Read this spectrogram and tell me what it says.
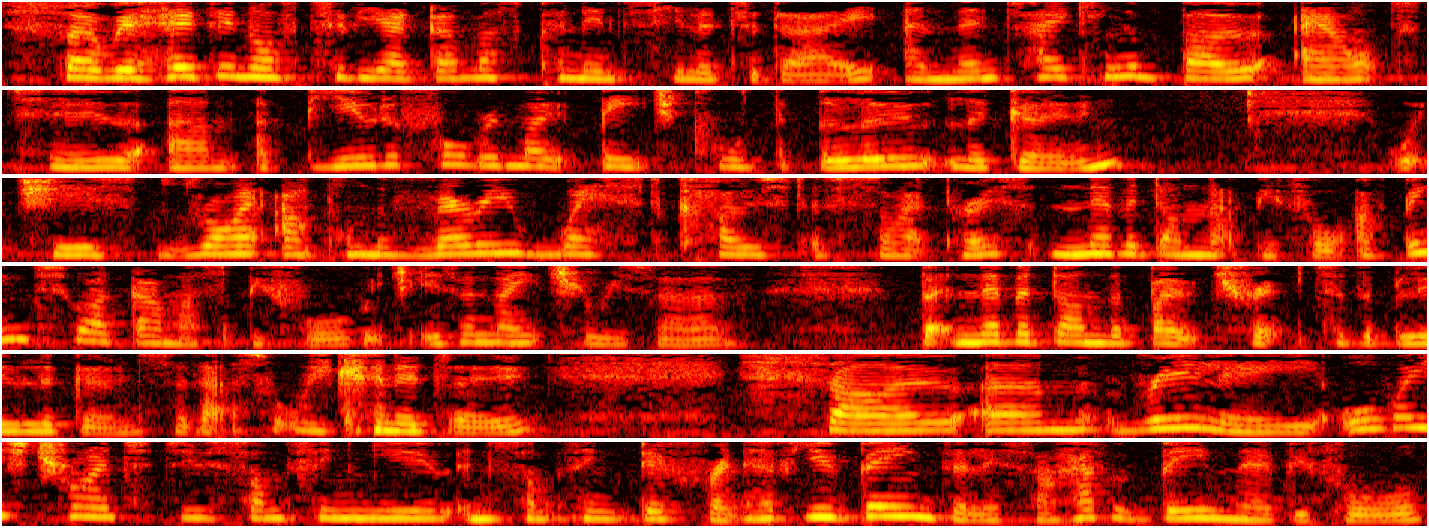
So we're heading off to the Akamas Peninsula today and then taking a boat out to um, a beautiful remote beach called the Blue Lagoon, which is right up on the very west coast of Cyprus. Never done that before. I've been to Akamas before, which is a nature reserve, but never done the boat trip to the Blue Lagoon, so that's what we're going to do. So, um, really, always try to do something new and something different. Have you been, Delis? I haven't been there before.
